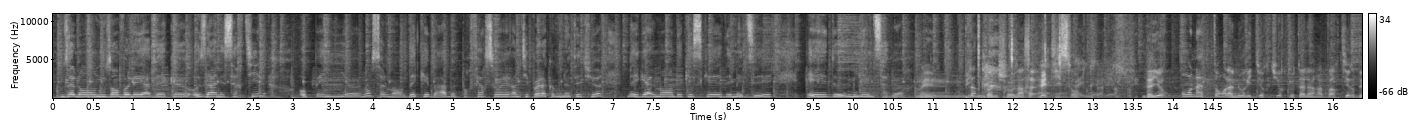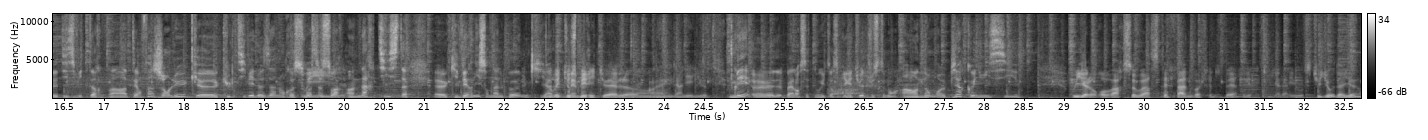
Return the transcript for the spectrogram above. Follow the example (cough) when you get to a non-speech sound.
Nous allons nous envoler avec Ozan et Sertil au pays euh, non seulement des kebabs pour faire sourire un petit peu la communauté turque, mais également des keskés, des mezzés et de mille et une saveurs. Ouais, Plein de bonnes choses. hein, ça- Appétissant Aïe, tout ça. aïe, aïe. D'ailleurs, on attend la nourriture turque tout à l'heure à partir de 18h20. Et enfin, Jean-Luc, euh, Cultiver Lausanne, on reçoit Oui. ce soir un artiste euh, qui vernit son album, qui a Nourriture même- spirituelle euh, en dernier lieu. Mais euh, bah alors cette nourriture spirituelle justement a un nom euh, bien connu ici. Oui, alors on va recevoir Stéphane Wolfensberg, qui vient d'arriver au studio d'ailleurs,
